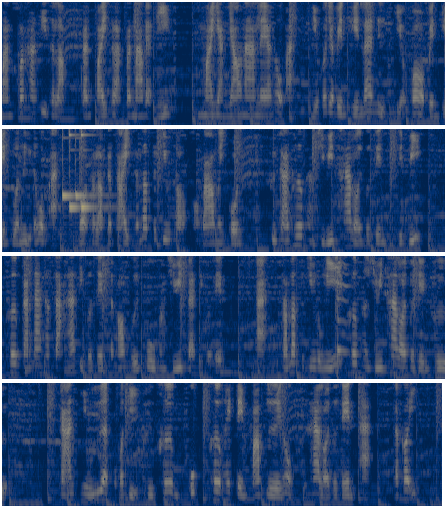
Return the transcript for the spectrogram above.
มันค่อนข้างที่สลับกันไปสลับกันมาแบบนี้ มาอย่างยาวนานแล้วนะผมอะเดี๋ยวก็จะเป็นเทรนแร่หนืดเดี๋ยวก็เป็นเทรนตัวหนืดนะผมอะก็สลับกันไปสำหรับสกิล2ของบาวไมโกน คือการเพิ่มพลังชีวิต 500% 10 วิ เพิ่มการต้านทักษะ 50%แล้วก็ฟื้นฟูพลังชีวิต 80%อะสำหรับสกิลตรงนี้เพิ่มพลังชีวิต 500%คือ การฮิวเลือดปกติคือเพิ่มปุ๊บเพิ่มให้เต็มปั๊บเลยนะคือ 500%อะแล้วก็อีกส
